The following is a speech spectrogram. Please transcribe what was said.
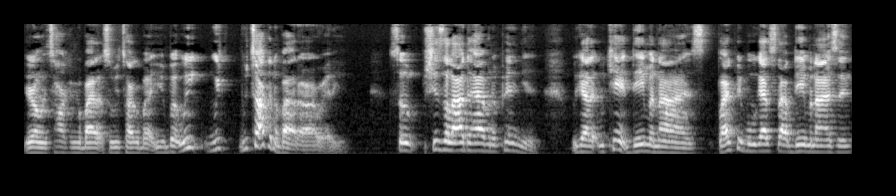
you're only talking about it, so we talk about you. But we we we talking about her already, so she's allowed to have an opinion. We got We can't demonize black people. We got to stop demonizing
